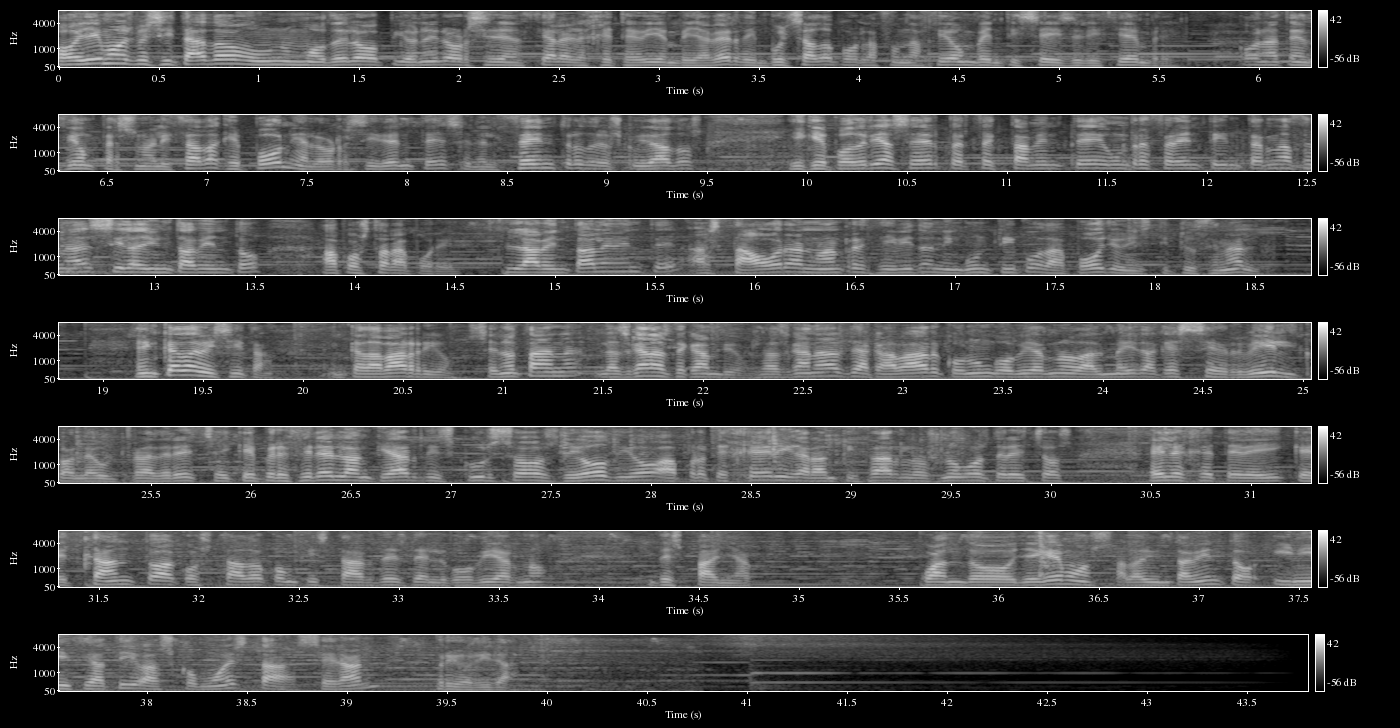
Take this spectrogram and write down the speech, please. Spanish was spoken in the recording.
Hoy hemos visitado un modelo pionero residencial LGTBI en Villaverde, impulsado por la Fundación 26 de diciembre, con atención personalizada que pone a los residentes en el centro de los cuidados y que podría ser perfectamente un referente internacional si el Ayuntamiento apostara por él. Lamentablemente, hasta ahora no han recibido ningún tipo de apoyo institucional. En cada visita, en cada barrio, se notan las ganas de cambio, las ganas de acabar con un gobierno de Almeida que es servil con la ultraderecha y que prefiere blanquear discursos de odio a proteger y garantizar los nuevos derechos LGTBI que tanto ha costado conquistar desde el gobierno de España. Cuando lleguemos al ayuntamiento, iniciativas como esta serán prioridad.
